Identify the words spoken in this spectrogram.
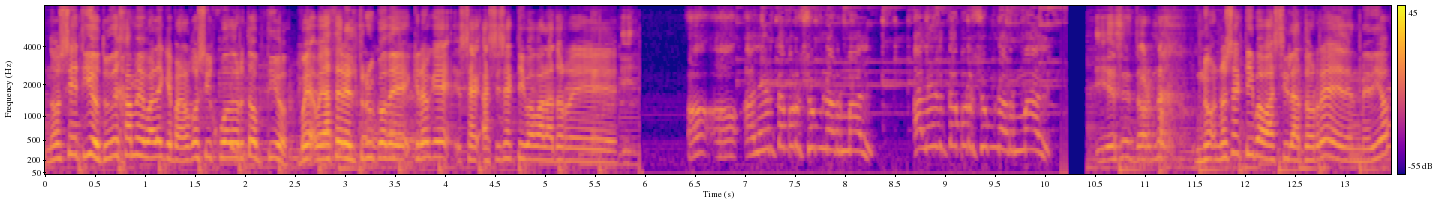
No sé, tío, tú déjame, ¿vale? Que para algo soy jugador top, tío. Voy, voy a hacer el truco de... Creo que así se activaba la torre... Oh, oh, alerta por subnormal Alerta por subnormal ¿Y ese tornado? ¿No, ¿No se activaba así la torre en medio?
